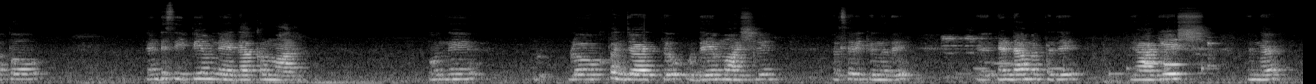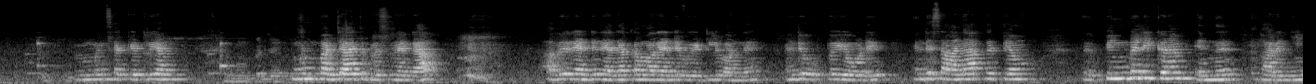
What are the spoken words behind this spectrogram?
അപ്പോൾ രണ്ട് സി പി എം നേതാക്കന്മാർ ഒന്ന് ബ്ലോക്ക് പഞ്ചായത്ത് ഉദയം മാഷ് മത്സരിക്കുന്നത് രണ്ടാമത്തത് രാകേഷ് എന്ന മുൻ സെക്രട്ടറി മുൻ പഞ്ചായത്ത് പ്രസിഡന്റാ. അവർ രണ്ട് നേതാക്കന്മാർ എന്റെ വീട്ടിൽ വന്ന് എന്റെ ഉപ്പയോട് എന്റെ സ്ഥാനാർത്ഥിത്വം പിൻവലിക്കണം എന്ന് പറഞ്ഞ്.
